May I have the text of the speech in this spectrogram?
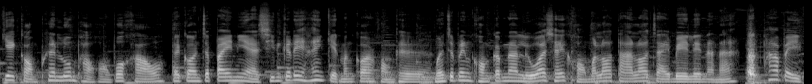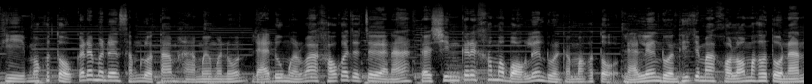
เกลี้ยกล่อมเพื่อนร่วมเผ่าของพวกเขา แต่ก่อนจะไปเนี่ยชินก็ได้ให้เกียรติมังกรของเธอ เหมือนจะเป็นของกำนันหรือว่าใช้ของมาล่อตาล่อใจเบเลนอะนะตัดภาพไปอีกทีมาโคโตะก็ได้มาเดินสำรวจตามหาเมืองมนุษย์ และดูเหมือนว่าเขาก็จะเจอนะ แต่ชินก็ได้เข้ามาบอกเรื่องด่วนกับมาโคโตะและเรื่องด่วนที่จะมาขอร้องมาโคโตะนั้น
